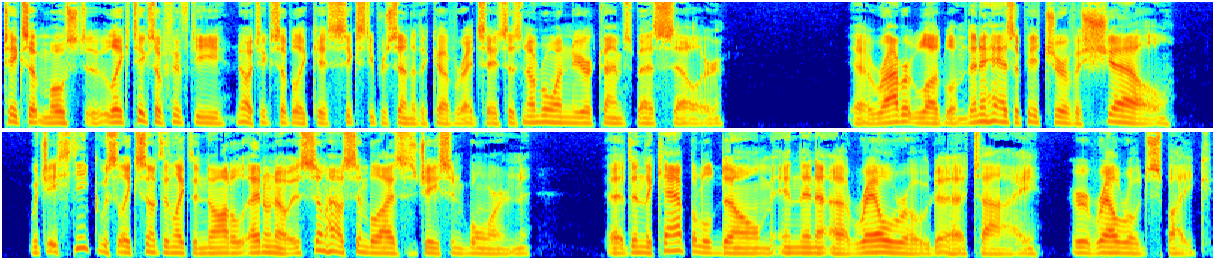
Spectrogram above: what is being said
takes up most, like, it takes up 50, no, it takes up like 60% of the cover, I'd say. It says number one New York Times bestseller. Uh, Robert Ludlum. Then it has a picture of a shell, which I think was like something like the Nautilus. I don't know. It somehow symbolizes Jason Bourne uh, then the Capitol Dome, and then a, a railroad uh, tie or railroad spike.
